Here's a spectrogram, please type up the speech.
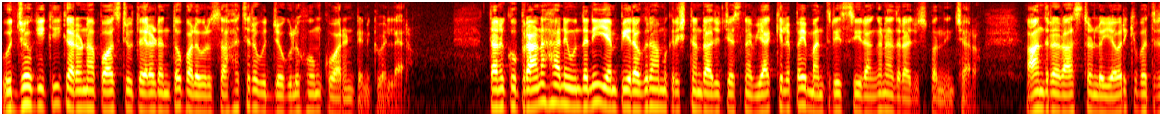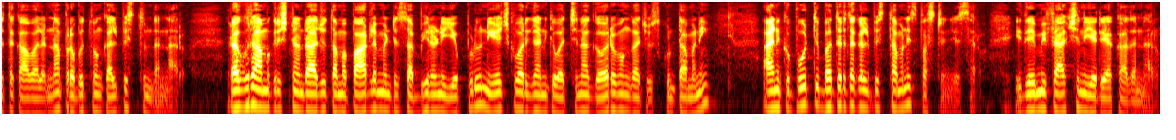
ఉద్యోగికి కరోనా పాజిటివ్ తేలడంతో పలువురు సహచర ఉద్యోగులు హోం క్వారంటైన్కి వెళ్ళారు. తనకు ప్రాణహాని ఉందని ఎంపీ రఘురామకృష్ణరాజు చేసిన వ్యాఖ్యలపై మంత్రి శ్రీ రంగనాథరాజు స్పందించారు. ఆంధ్ర రాష్ట్రంలో ఎవరికి భద్రత కావాలన్నా ప్రభుత్వం కల్పిస్తుందన్నారు. రఘురామకృష్ణరాజు తమ పార్లమెంటు సభ్యులను ఎప్పుడూ నియోజకవర్గానికి వచ్చినా గౌరవంగా చూసుకుంటామని ఆయనకు పూర్తి భద్రత కల్పిస్తామని స్పష్టం చేశారు. ఇదేమీ ఫ్యాక్షన్ ఏరియా కాదన్నారు.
